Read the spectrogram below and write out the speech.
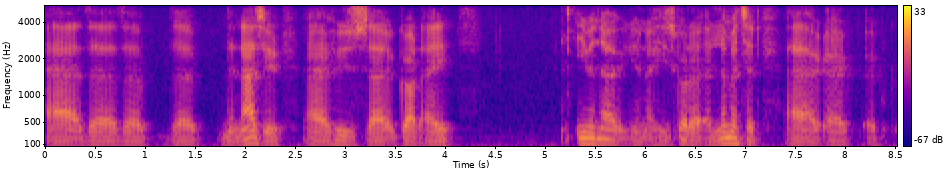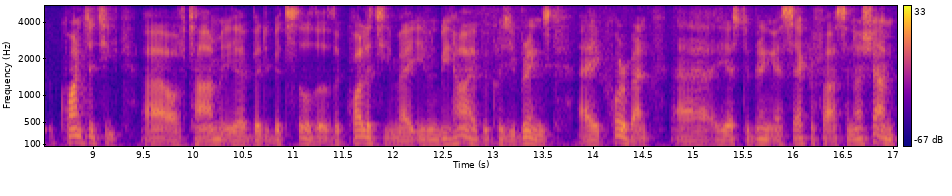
uh, the, the, the, the Nazir uh, who's uh, got a even though you know he's got a, a limited uh, a, a quantity uh, of time, uh, but but still the, the quality may even be higher because he brings a korban. Uh, he has to bring a sacrifice and asham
